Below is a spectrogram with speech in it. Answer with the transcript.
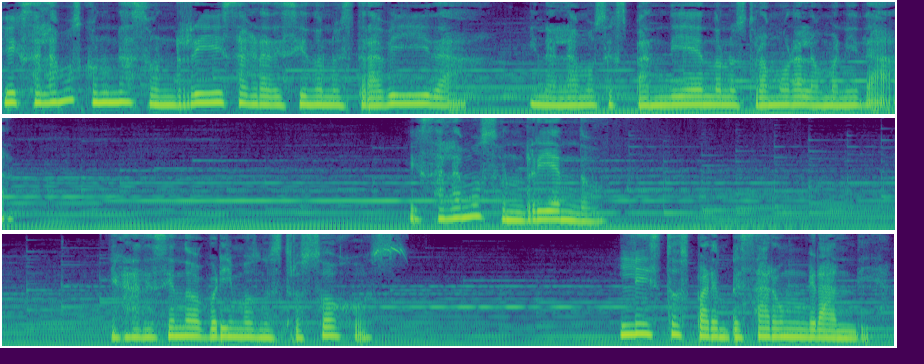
y exhalamos con una sonrisa agradeciendo nuestra vida. Inhalamos expandiendo nuestro amor a la humanidad. Exhalamos sonriendo y agradeciendo abrimos nuestros ojos listos para empezar un gran día.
